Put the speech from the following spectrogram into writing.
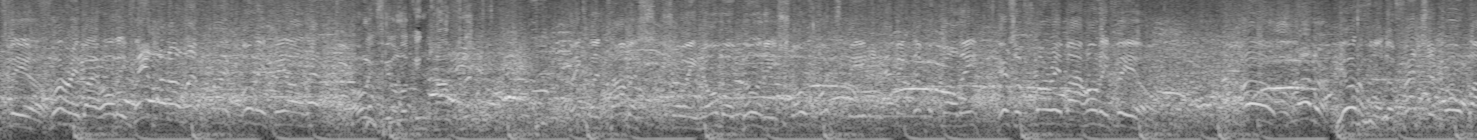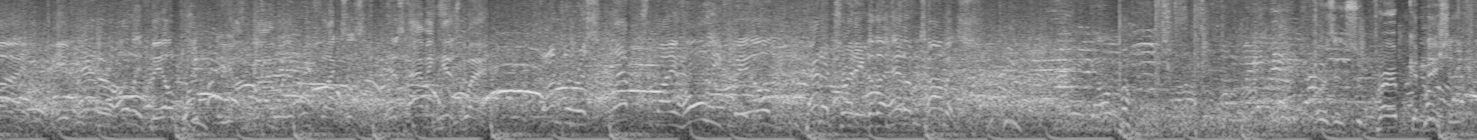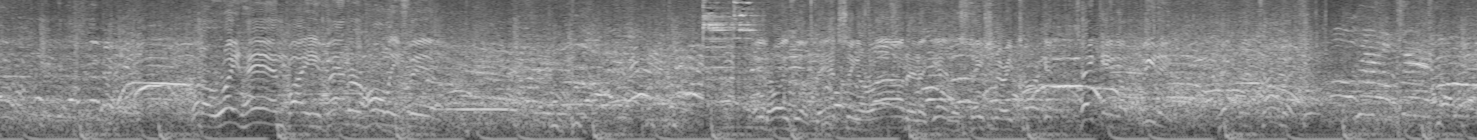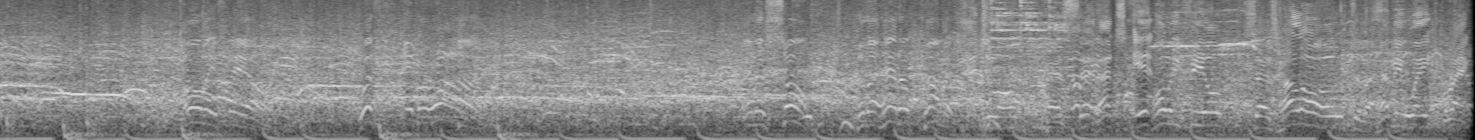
Holyfield. Flurry by Holyfield and a left by Holyfield. That Holyfield looking confident. Pinklon Thomas showing no mobility, slow foot speed, and having difficulty. Here's a flurry by Holyfield. Oh, brother! Beautiful defensive move by Evander Holyfield. The young guy with the reflexes is having his way. Thunderous left by Holyfield, penetrating is in superb condition. What a right hand by Evander Holyfield. Holyfield dancing around, and again, a stationary target taking a beating. Thomas. Holyfield with a barrage. To the head of Thomas. That's it. Holyfield.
